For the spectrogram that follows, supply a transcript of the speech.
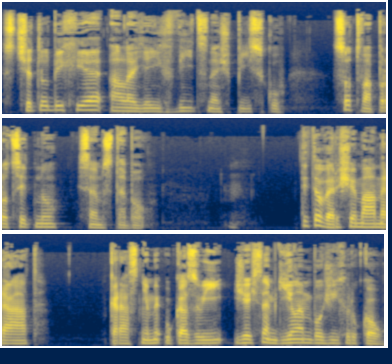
zčetl bych je, ale jejich víc než písku. Sotva procitnu, jsem s tebou. Tyto verše mám rád. Krásně mi ukazují, že jsem dílem božích rukou.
